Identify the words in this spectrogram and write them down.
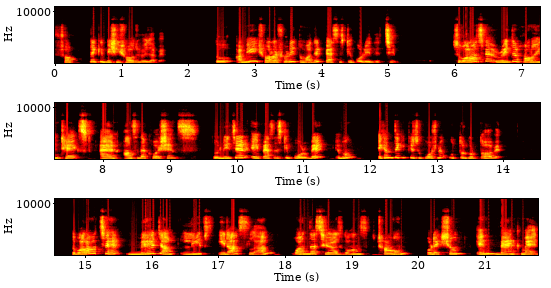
সব থেকে বেশি সহজ হয়ে যাবে। তো, আমি সরাসরি তোমাদের প্যাসেজটি পড়িয়ে দিচ্ছি। সো বলা হচ্ছে read the following text and answer the questions তো নিচের এই প্যাসেজটি পড়বে এবং এখান থেকে কিছু প্রশ্নের উত্তর করতে হবে। তো বলা হচ্ছে Mehjan lives in a slum on the Sirajganj town protection embankment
